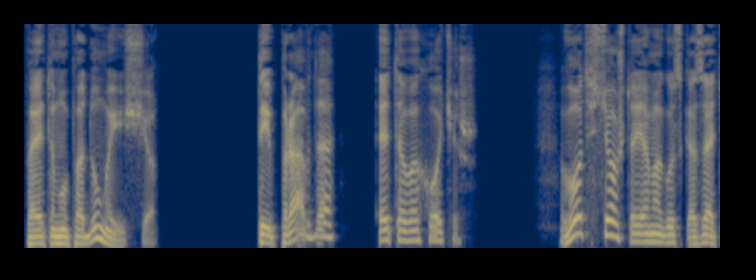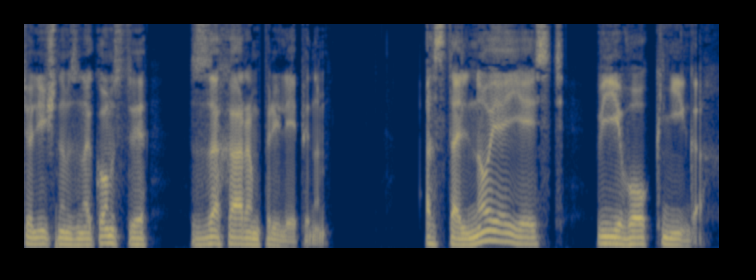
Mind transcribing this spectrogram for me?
Поэтому подумай еще. Ты правда этого хочешь? Вот все, что я могу сказать о личном знакомстве с Захаром Прилепиным. Остальное есть в его книгах.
